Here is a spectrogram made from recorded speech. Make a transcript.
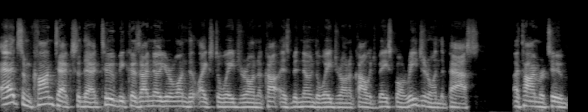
add some context to that too, because I know you're one that likes to wager on a has been known to wager on a college baseball regional in the past a time or two.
